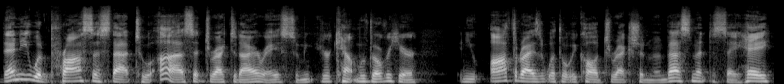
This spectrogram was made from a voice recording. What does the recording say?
Then you would process that to us at Directed IRA, assuming your account moved over here, and you authorize it with what we call a direction of investment to say, hey,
